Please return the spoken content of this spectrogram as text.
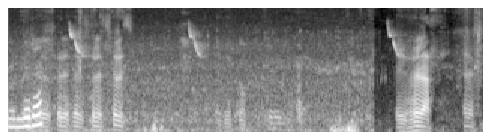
বন্ধুরা এরকম এইভাবে রাখছি এরকম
